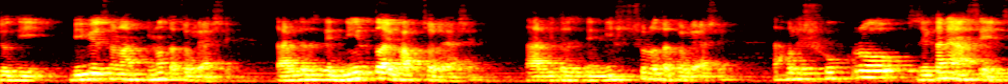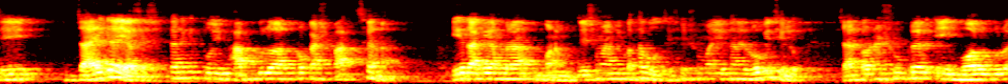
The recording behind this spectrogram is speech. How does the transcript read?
যদি বিবেচনাহীনতা চলে আসে তার ভিতরে যদি নির্দয় ভাব চলে আসে, তার ভিতরে যদি নিষ্ঠুরতা চলে আসে, তাহলে শুক্র যেখানে আছে, যে জায়গায় আছে, সেখানে কিন্তু ওই ভাবগুলো আর প্রকাশ পাচ্ছে না। এর আগে আমরা মানে যে সময় আমি কথা বলছি, সে সময় এখানে রবি ছিল, যার কারণে শুক্রের এই বলগুলো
